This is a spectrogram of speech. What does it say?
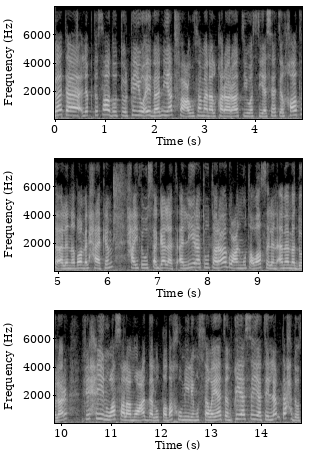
بات الاقتصاد التركي إذن يدفع ثمن القرارات والسياسات الخاطئة للنظام الحاكم حيث سجلت الليرة تراجعا متواصلا أمام الدولار في حين وصل معدل التضخم لمستويات قياسية لم تحدث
